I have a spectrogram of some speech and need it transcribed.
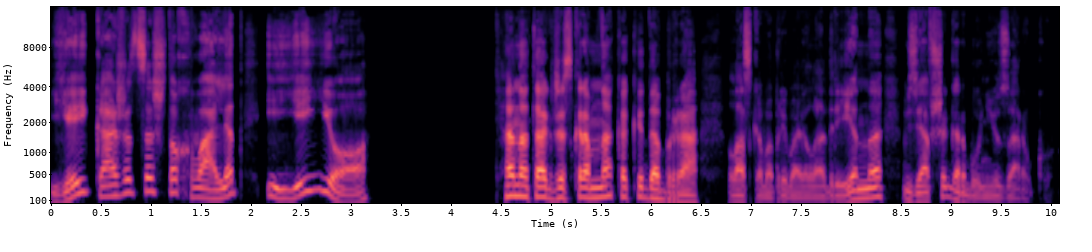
ей кажется, что хвалят и ее». Она так же скромна, как и добра, — ласково прибавила Адриенна, взявши горбунью за руку.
